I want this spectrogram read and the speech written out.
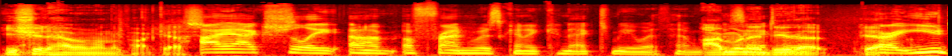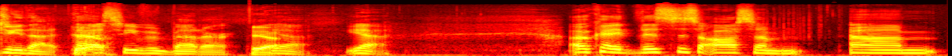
You should have him on the podcast. I actually, um, a friend was going to connect me with him. I'm gonna do heard- that, yeah. All right, you do that. Yeah. That's even better. Yeah. yeah, yeah. Okay, this is awesome. Um,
